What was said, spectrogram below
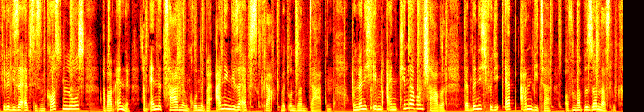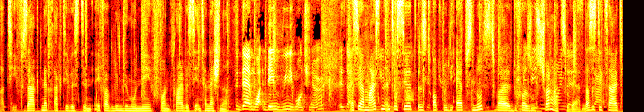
Viele dieser Apps, die sind kostenlos, aber am Ende, am Ende zahlen wir im Grunde bei einigen dieser Apps klar mit unseren Daten. Und wenn ich eben einen Kinderwunsch habe, dann bin ich für die App-Anbieter offenbar besonders lukrativ, sagt Netzaktivistin Eva Blüm-Dumonet von Privacy International. Was sie am meisten interessiert, ist, ob du die Apps nutzt, weil du versuchst, schwanger zu werden. Das ist die Zeit,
